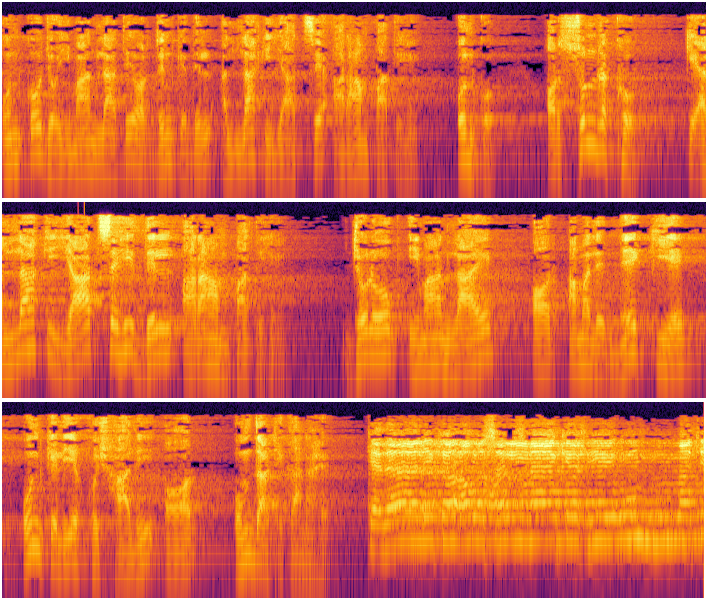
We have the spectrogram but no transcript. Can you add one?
ان کو جو ایمان لاتے اور جن کے دل اللہ کی یاد سے آرام پاتے ہیں۔ ان کو۔ اور سن رکھو کہ اللہ کی یاد سے ہی دل آرام پاتے ہیں۔ جو لوگ ایمان لائے اور عمل نیک کیے، ان کے لیے خوشحالی اور عمدہ ٹھکانہ ہے۔ كذلك أرسلناك في أمة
